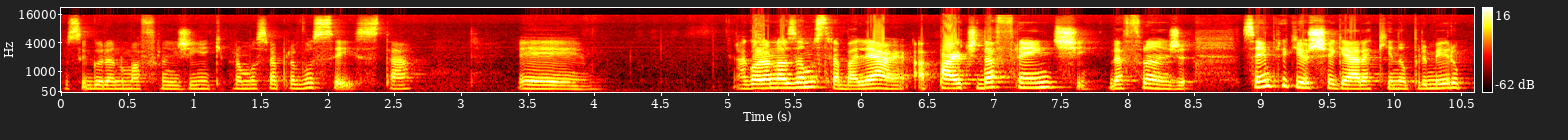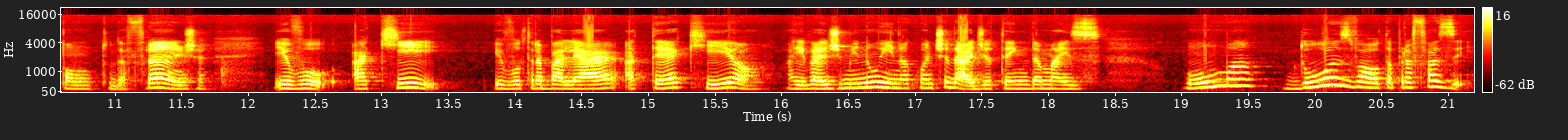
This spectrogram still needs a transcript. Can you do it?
Tô segurando uma franjinha aqui para mostrar para vocês, tá? É... Agora nós vamos trabalhar a parte da frente da franja. Sempre que eu chegar aqui no primeiro ponto da franja, eu vou aqui, eu vou trabalhar até aqui, ó. Aí vai diminuindo a quantidade. Eu tenho ainda mais uma, duas voltas para fazer,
